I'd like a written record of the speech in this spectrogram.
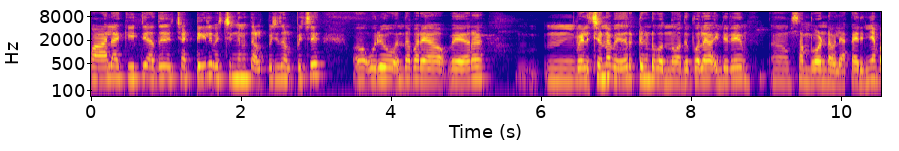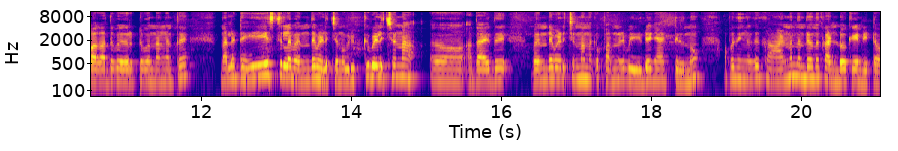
പാലാക്കിയിട്ട് അത് ചട്ടിയിൽ വെച്ച് ഇങ്ങനെ തിളപ്പിച്ച് തിളപ്പിച്ച് ഒരു എന്താ പറയുക വേറെ വെളിച്ചെണ്ണ വേറിട്ടുകൊണ്ട് വന്നു. അതുപോലെ അതിന്റെ ഒരു സംഭവം ഉണ്ടാവില്ലേ? കരിഞ്ഞ ഭാഗം അത് വേറിട്ട് വന്നു അങ്ങനത്തെ നല്ല ടേസ്റ്റുള്ള വെന്ത വെളിച്ചെണ്ണ ഉരുക്ക് വെളിച്ചെണ്ണ അതായത് വെന്ത വെളിച്ചെണ്ണ എന്നൊക്കെ പറഞ്ഞൊരു വീഡിയോ ഞാൻ ഇട്ടിരുന്നു. അപ്പോൾ നിങ്ങൾക്ക് കാണുന്നുണ്ടെങ്കിൽ ഒന്ന് കണ്ടു വേണ്ടിയിട്ടോ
